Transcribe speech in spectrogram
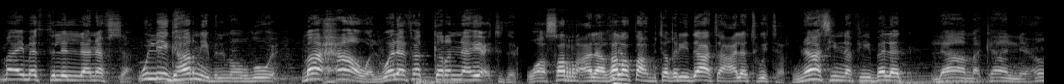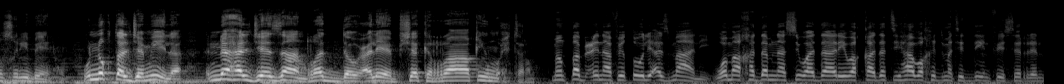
ما يمثل إلا نفسه. واللي يقهرني بالموضوع ما حاول ولا فكر أنه يعتذر. وأصر على غلطه بتغريداته على تويتر. وناسي أنه في بلد لا مكان لعنصري بينهم. والنقطة الجميلة أن أهل جيزان ردوا عليه بشكل راقي ومحترم. من طبعنا في طول أزماني وما خدمنا سوى داري وقادتها وخدمة الدين في سر.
